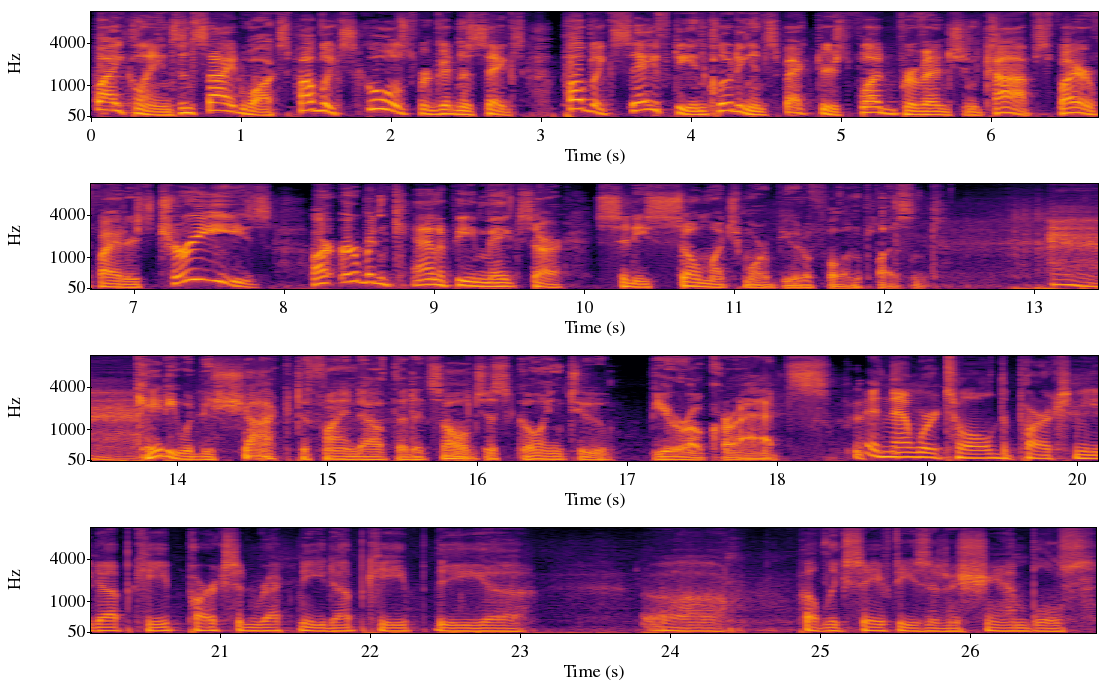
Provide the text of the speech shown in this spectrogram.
bike lanes and sidewalks, public schools for goodness sakes, public safety, including inspectors, flood prevention, cops, firefighters, trees. Our urban canopy makes our city so much more beautiful and pleasant. Katie would be shocked to find out that it's all just going to bureaucrats. and then we're told the parks need upkeep, parks and rec need upkeep, the uh, uh, public safety's in a shambles.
